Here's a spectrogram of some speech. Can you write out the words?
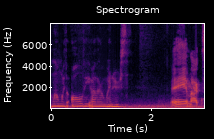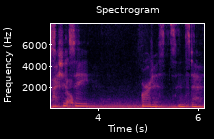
along with all the other winners. Hey, Max. I should go. say artists instead.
